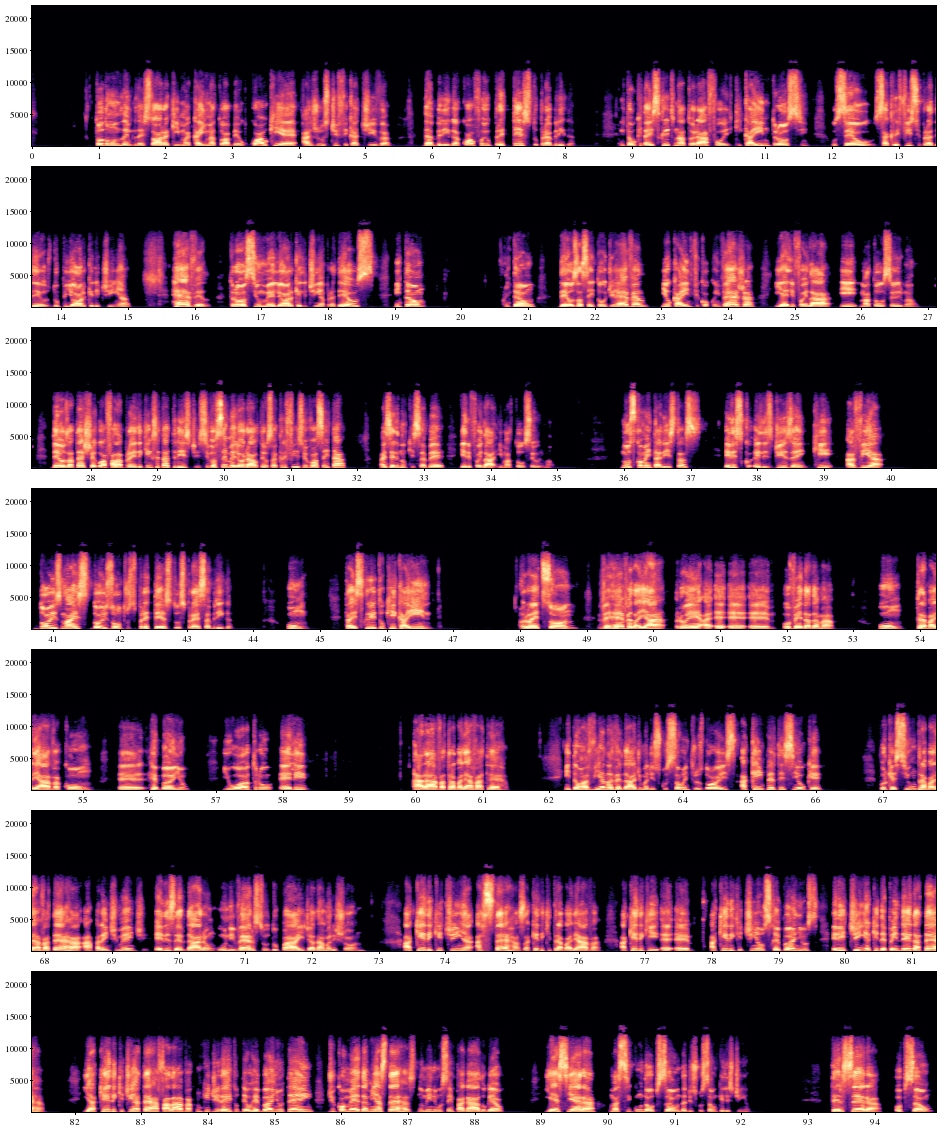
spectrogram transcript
Todo mundo lembra da história que Caim matou Abel. Qual que é a justificativa da briga? Qual foi o pretexto para a briga? Então, o que está escrito na Torá foi que Caim trouxe o seu sacrifício para Deus do pior que ele tinha. Hevel trouxe o melhor que ele tinha para Deus. Então, então, Deus aceitou de Hevel e o Caim ficou com inveja e ele foi lá e matou o seu irmão. Deus até chegou a falar para ele: que, que você está triste? Se você melhorar o teu sacrifício, eu vou aceitar. Mas ele não quis saber e ele foi lá e matou o seu irmão. Nos comentaristas, eles, eles dizem que havia dois mais dois outros pretextos para essa briga. Um, está escrito que Caim roetzon vehevelaya roe é, oved adamá. Um trabalhava com é, rebanho e o outro, ele arava, trabalhava a terra. Então havia, na verdade, uma discussão entre os dois a quem pertencia o quê. Porque se um trabalhava a terra, aparentemente, eles herdaram o universo do pai de Adam Arishon. Aquele que tinha as terras, aquele que trabalhava, aquele que, é, é, aquele que tinha os rebanhos, ele tinha que depender da terra. E aquele que tinha terra falava: com que direito o teu rebanho tem de comer das minhas terras, no mínimo sem pagar aluguel? E esse era uma segunda opção da discussão que eles tinham. Terceira opção:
